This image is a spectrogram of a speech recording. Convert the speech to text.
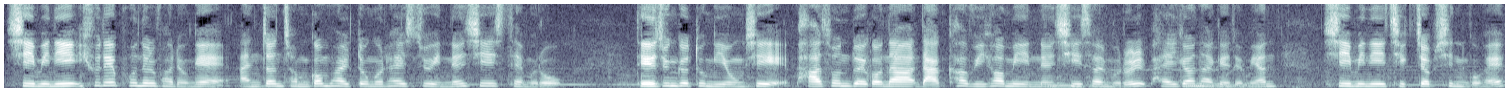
시민이 휴대폰을 활용해 안전 점검 활동을 할 수 있는 시스템으로 대중교통 이용 시 파손되거나 낙하 위험이 있는 시설물을 발견하게 되면 시민이 직접 신고해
